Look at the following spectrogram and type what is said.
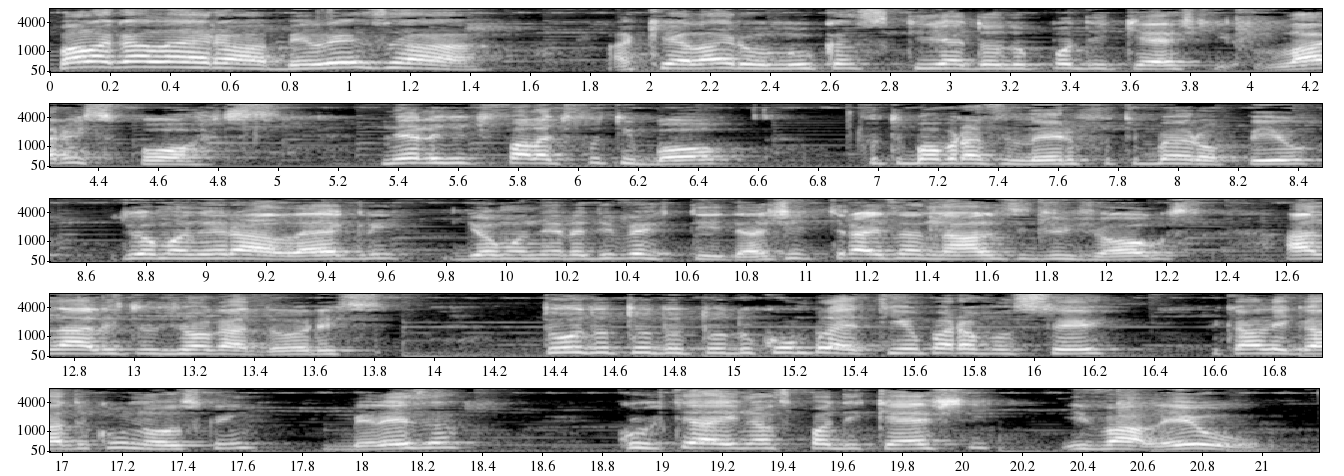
Fala galera, beleza? Aqui é Lairo Lucas, criador do podcast Lairo Esportes. Nele a gente fala de futebol, futebol brasileiro, futebol europeu, de uma maneira alegre, de uma maneira divertida. A gente traz análise dos jogos, análise dos jogadores, tudo, tudo, tudo completinho para você ficar ligado conosco, hein? Beleza? Curte aí nosso podcast e valeu!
